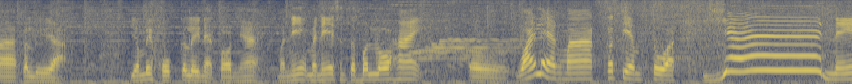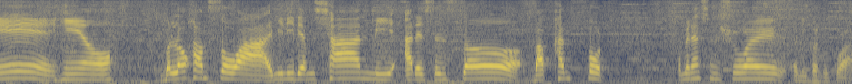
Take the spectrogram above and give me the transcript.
มากันเลยอะ ยังไม่ครบกันเลยเนี่ยตอนเนี้ยมานี่มานี่ฉันจะเบิ้ลโลให้ เออไว้แรงมากก็เตรียมตัวเย้เน่เฮลบนโลกความสวยมีรีเดมชันมีอาร์เดนเซนเซอร์ บัฟขั้นสุด ก็ไม่ได้ฉันช่วยอันนี้ก่อนดีกว่า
